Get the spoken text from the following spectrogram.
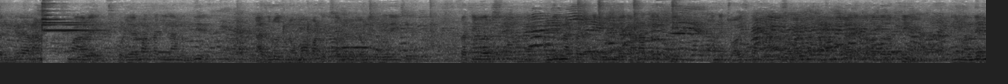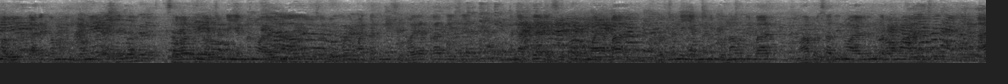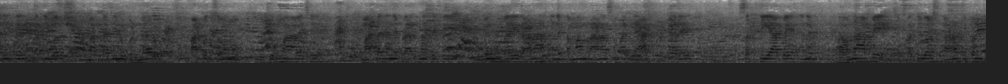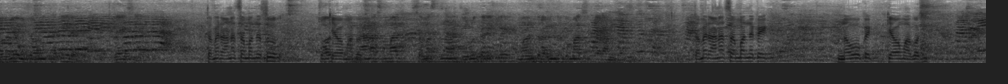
સંખેડા રામવાસમાં આવે ખોડિયાર માતાજીના મંદિરે આજરોજ નવમા પાટોત્સવની ઉજવણી થઈ રહી છે. પ્રતિવર્ષ મંદિરના ટ્રસ્ટી ગોવિંદભાઈ રાણા તરફથી અને ચોવીસ ગામ રાણા સમાજના તમામ કાર્યકરો તરફથી અહીં મંદિરમાં વિવિધ કાર્યક્રમોની ઉજવણી થાય છે. સવારથી નવચંડી યજ્ઞનું આયોજન થઈ રહ્યું છે. બપોરે માતાજીની શોભાયાત્રા થઈ છે અને અત્યારે શ્રીફળ ગુમાયા બાદ નવચંડી યજ્ઞની પૂર્ણાવતી બાદ મહાપ્રસાદીનું આયોજન કરવામાં આવે છે. આ રીતે પ્રતિવર્ષ માતાજીનો ભંડારો પાટોત્સવનો ઉજવવામાં આવે છે. માતાજીને પ્રાર્થના છે કે ગોવિંદભાઈ રાણા અને તમામ રાણા સમાજને આ પ્રકારે શક્તિ આપે અને ભાવના આપે કે પ્રતિવર્ષ આનાથી પણ ભવ્ય ઉજવણી થતી રહે. જય શ્રી તમે રાણા સમાજને શું કહેવા માંગો રાણા સમાજ સમસ્તના ગુરુ તરીકે મહંત રવિન્દ્રકુમાર સીતારામ તમે રાણા સમાજને કંઈક નવો કંઈક કહેવા માંગો છો?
